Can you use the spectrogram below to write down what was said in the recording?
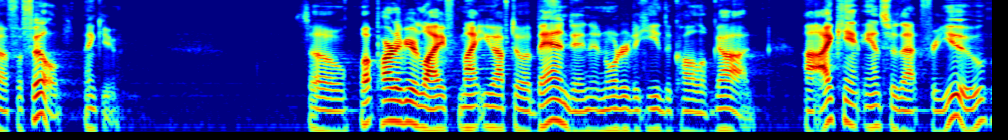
uh, fulfilled. Thank you. So, what part of your life might you have to abandon in order to heed the call of God? Uh, I can't answer that for you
